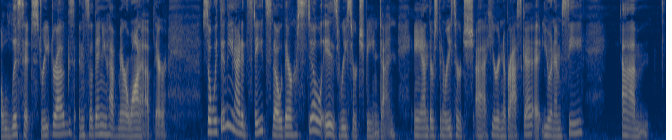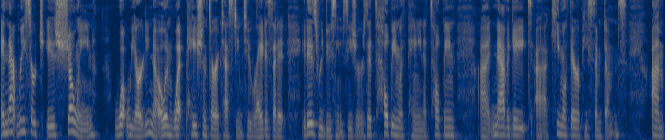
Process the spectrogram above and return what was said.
illicit street drugs, and so then you have marijuana up there. So within the United States, though, there still is research being done, and there's been research uh, here in Nebraska at UNMC, um, and that research is showing what we already know and what patients are attesting to. Right, is that it it is reducing seizures, it's helping with pain, it's helping uh, navigate uh, chemotherapy symptoms. Um,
